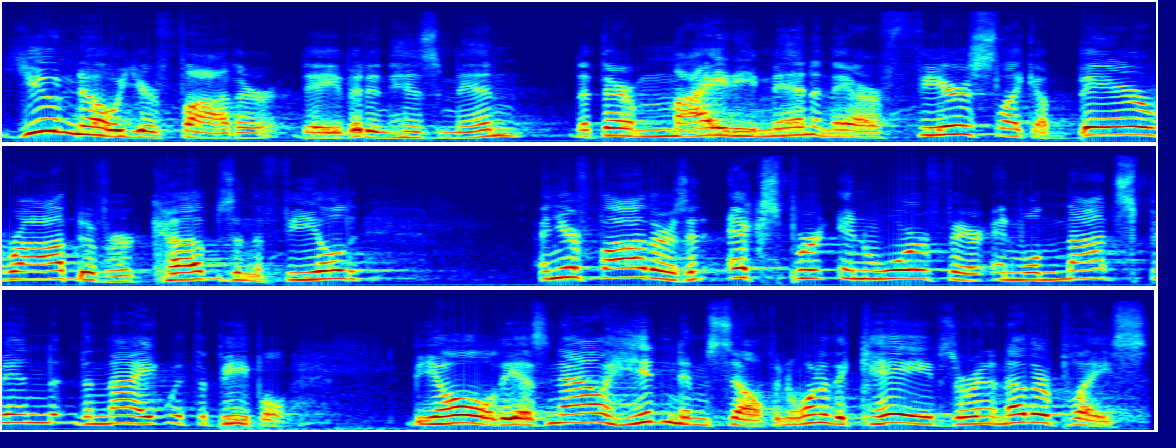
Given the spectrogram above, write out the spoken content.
You know your father, David, and his men, that they're mighty men and they are fierce like a bear robbed of her cubs in the field. And your father is an expert in warfare and will not spend the night with the people. Behold, he has now hidden himself in one of the caves or in another place.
